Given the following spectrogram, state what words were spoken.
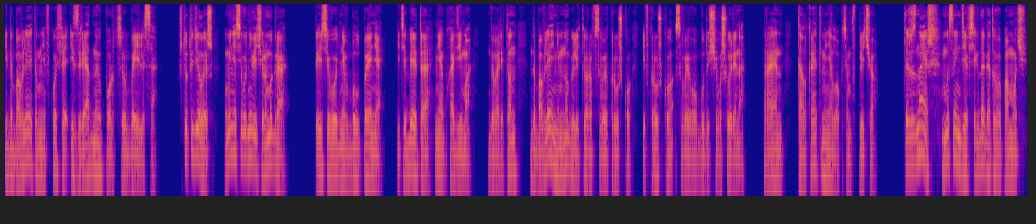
и добавляет мне в кофе изрядную порцию Бейлиса. «Что ты делаешь? У меня сегодня вечером игра». «Ты сегодня в булпене, и тебе это необходимо», — говорит он, добавляя немного ликера в свою кружку и в кружку своего будущего Шурина. Райан толкает меня локтем в плечо. «Ты же знаешь, мы с Инди всегда готовы помочь,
